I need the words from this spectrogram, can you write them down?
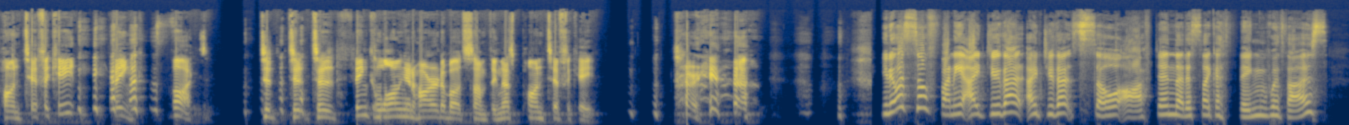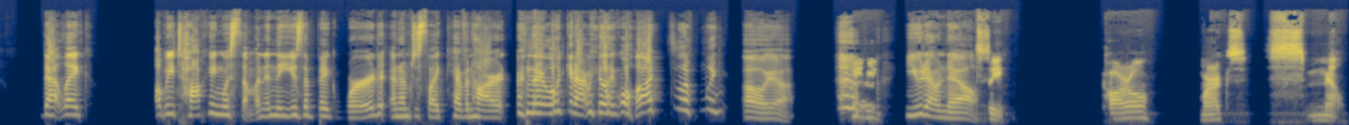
pontificate. Think thought to, to to think long and hard about something. That's pontificate. Sorry. You know what's so funny? I do that. I do that so often that it's like a thing with us. That like I'll be talking with someone and they use a big word, and I'm just like Kevin Hart, and they're looking at me like, "What?" I'm like, "Oh yeah, you don't know." Let's see. Karl Marx smelt.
